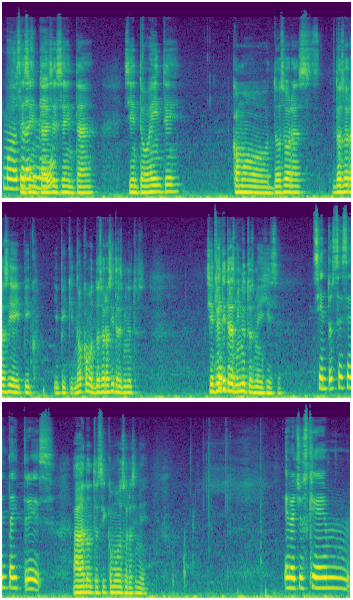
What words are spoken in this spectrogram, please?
¿Como dos horas y 60, media? 60, 120, como dos horas, dos horas y, pico, y piqui, no, como dos horas y tres minutos. 123 minutos me dijiste. 163. Ah, no, entonces sí, como dos horas y media. El hecho es que, mm,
